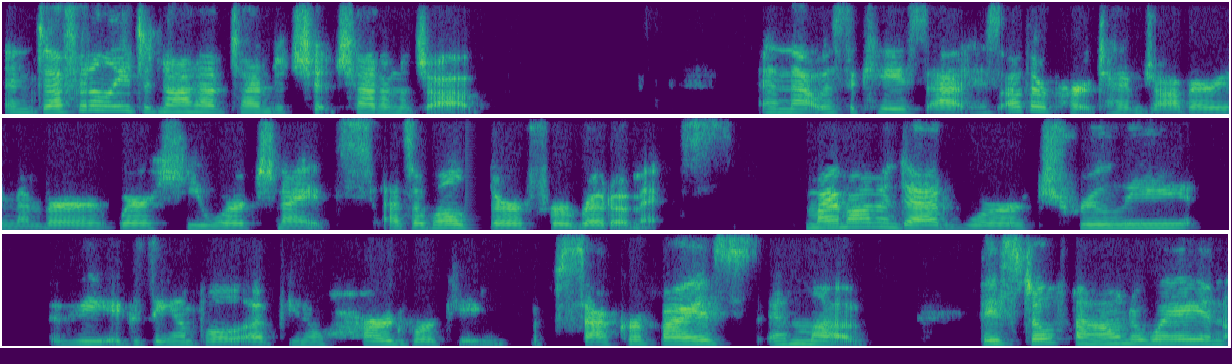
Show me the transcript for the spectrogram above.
and definitely did not have time to chit chat on the job. And that was the case at his other part time job, I remember, where he worked nights as a welder for Rotomix my mom and dad were truly the example of you know hardworking of sacrifice and love. They still found a way in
